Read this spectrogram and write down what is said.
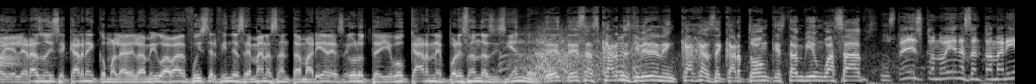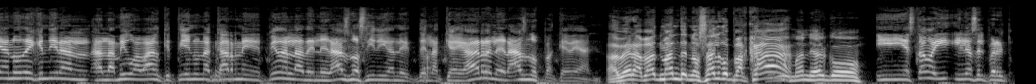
Oye, el Erasmo dice carne como la del amigo Abad. Fuiste el fin de semana a Santa María, de seguro te llevó carne, por eso andas diciendo. De, de esas carnes que vienen en cajas de cartón que están bien WhatsApps. Ustedes cuando vayan a Santa María no dejen de ir al, al amigo Abad que tiene una carne, pidan la del Erasmo así, díganle, de la que agarra el Erasmo para que vean. A ver, Abad, mándenos algo para acá. mande algo. Y estaba ahí y le hace el perrito.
